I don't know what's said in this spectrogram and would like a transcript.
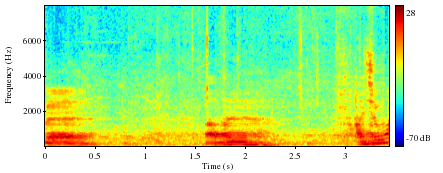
네. 아유. 아, 정말.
